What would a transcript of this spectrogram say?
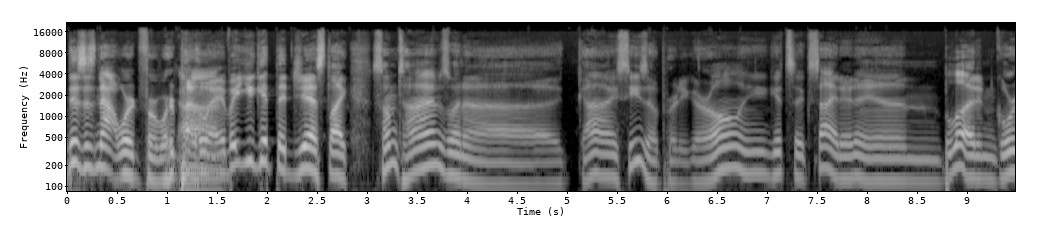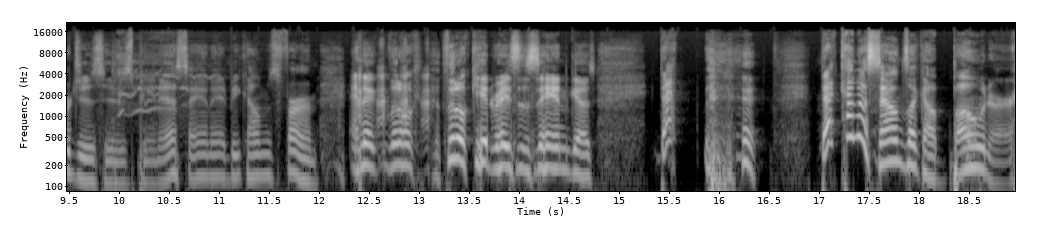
this is not word for word by the Uh-huh. way but you get the gist like sometimes when a guy sees a pretty girl he gets excited and blood engorges his penis and it becomes firm and a little little kid raises his hand and goes that that kind of sounds like a boner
